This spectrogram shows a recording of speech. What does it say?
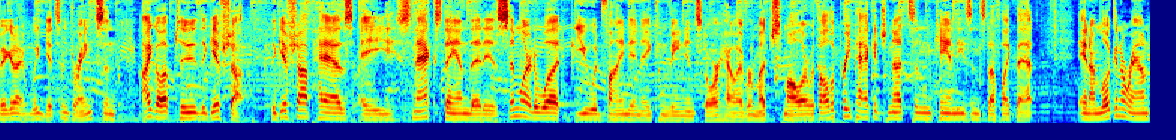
figured we'd get some drinks and I go up to the gift shop. The gift shop has a snack stand that is similar to what you would find in a convenience store, however, much smaller with all the prepackaged nuts and candies and stuff like that. And I'm looking around.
